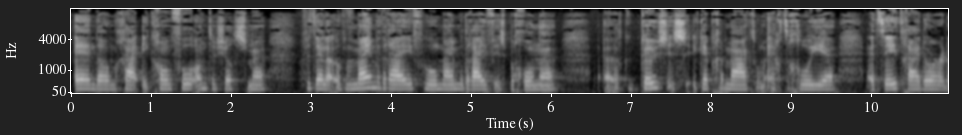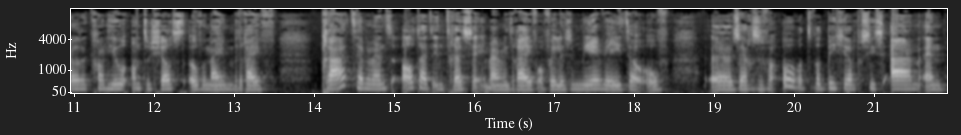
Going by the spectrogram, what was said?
En dan ga ik gewoon vol enthousiasme vertellen over mijn bedrijf. Hoe mijn bedrijf is begonnen. Uh, welke keuzes ik heb gemaakt om echt te groeien. Et cetera. Doordat ik gewoon heel enthousiast over mijn bedrijf praat, hebben mensen altijd interesse in mijn bedrijf of willen ze meer weten of uh, zeggen ze van, oh, wat, wat bied je dan precies aan? En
